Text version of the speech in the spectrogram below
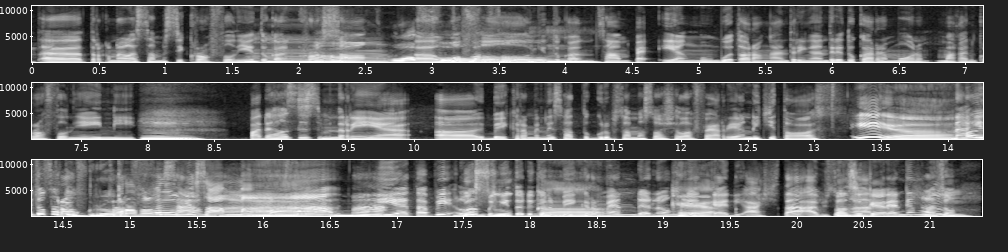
eh, terkenal sama si croffle-nya itu kan Mm-mm. croissant, eh, Waffle. waffle, Waffle. gitu kan. Mm. Sampai yang membuat orang ngantri-ngantri itu karena mau makan croffle-nya ini. Hmm. Padahal sih sebenarnya ya eh, Bakerman ini satu grup sama Social Affair yang di Citos. Iya. Nah Oh, itu satu croff- grup? croffle-nya Croffle-nya sama. Oh, sama. Iya tapi Gua begitu suka. denger Bakerman dan lo Kayak- kayak di Ashta abis itu langsung kayak, ngantrian kan langsung hmm.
